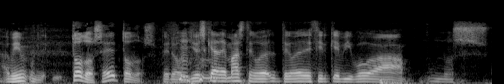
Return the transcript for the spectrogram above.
a mí- todos, ¿eh? Todos. Pero yo es que además tengo, tengo que decir que vivo a unos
